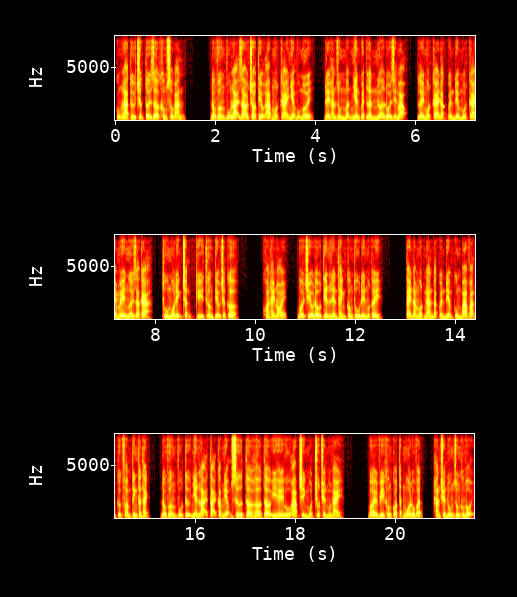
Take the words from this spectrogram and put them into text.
cũng là từ trước tới giờ không sầu bán. Đông vương vũ lại giao cho tiểu áp một cái nhiệm vụ mới, để hắn dùng mẫn nhiên quyết lần nữa đổi diện mạo, lấy một cái đặc quyền điểm một cái mê người giá cả, thu mua định trận kỳ thương tiểu trận cờ. Khoan hay nói, buổi chiều đầu tiên liền thành công thu đến một cây tay nắm một ngàn đặc quyền điểm cùng ba vạn cực phẩm tinh thần thạch, đông vương vũ tự nhiên lại tại các niệm sư tờ hờ tờ y hế ưu áp chỉnh một chút chuyển một ngày. Bởi vì không có tất mua đồ vật, hắn chuyển ung dung không đội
